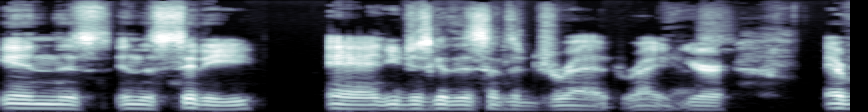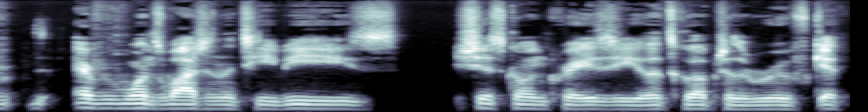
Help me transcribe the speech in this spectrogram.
in this in the city and you just get this sense of dread, right? Yes. You're every, everyone's watching the TVs shit's going crazy. Let's go up to the roof, get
